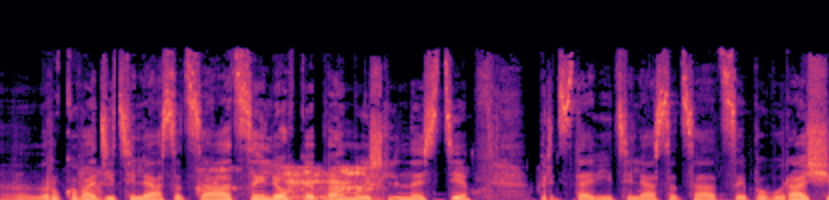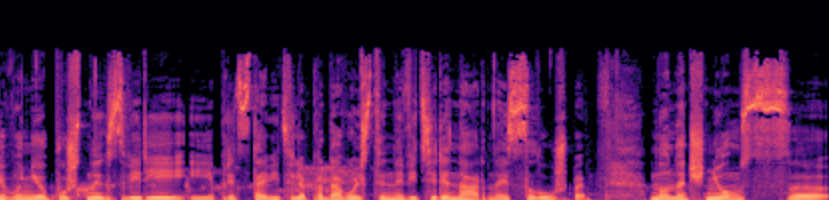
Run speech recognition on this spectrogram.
э, руководителя Ассоциации легкой промышленности, представителя Ассоциации по выращиванию пушных зверей и представителя продовольственной ветеринарной службы. Но начнем с э,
